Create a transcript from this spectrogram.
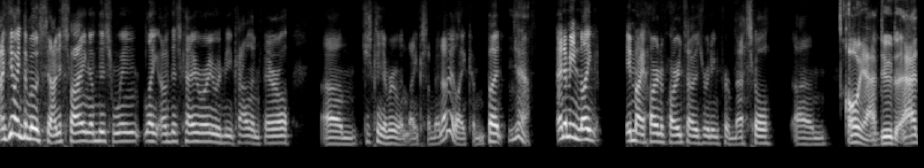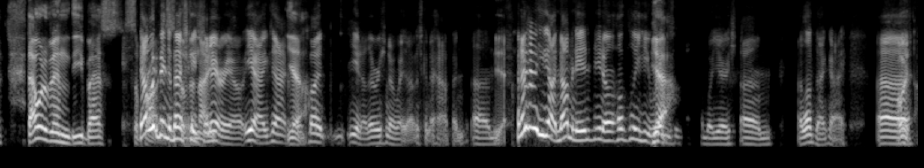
I feel like the most satisfying of this win, like of this category, would be Colin Farrell. Um, just because everyone likes him and I like him, but Yeah. and I mean, like in my heart of hearts, I was rooting for Mescal. Um, Oh yeah, dude. That that would have been the best. that would have been the best case night. scenario. Yeah, exactly. Yeah. But you know, there was no way that was going to happen. Um, Yeah. But I'm happy he got nominated. You know, hopefully he wins Yeah. in next couple years. Um, I love that guy. Oh Uh, yeah.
